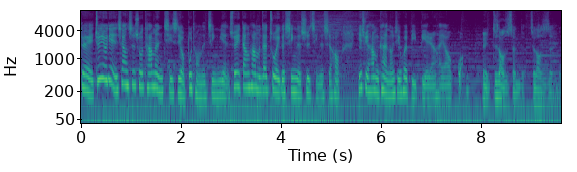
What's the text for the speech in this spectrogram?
对，就有点像是说，他们其实有不同的经验，所以当他们在做一个新的事情的时候，也许他们看的东西会比别人还要广。哎、欸，这倒是真的，这倒是真的。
